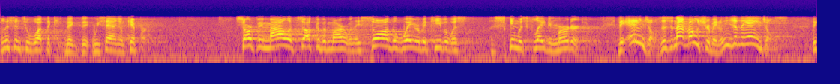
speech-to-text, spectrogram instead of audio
listen to what the, the, the we say on Yom Kippur. Sarfei Malat B'mar, when they saw the way Rabbi Kiva was his skin was flayed and murdered, the angels, this is not Moshe Rabbeinu, these are the angels, the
